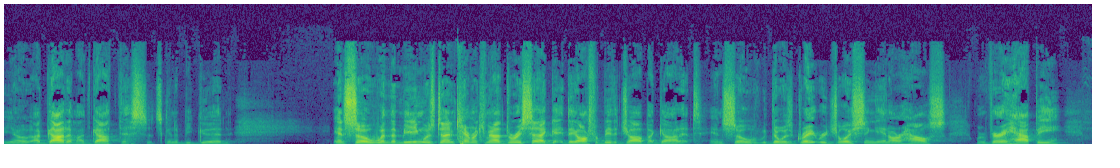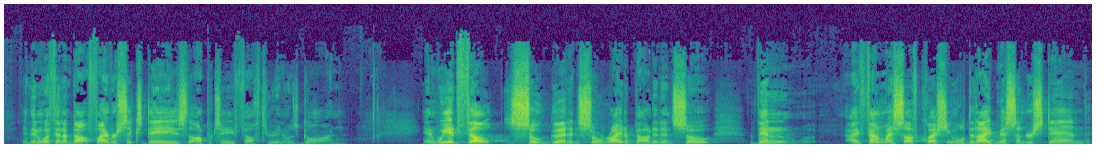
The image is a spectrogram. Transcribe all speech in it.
You know, I've got him. I've got this. It's going to be good. And so when the meeting was done, Cameron came out the door. He said, They offered me the job. I got it. And so there was great rejoicing in our house. We we're very happy. And then within about five or six days, the opportunity fell through and it was gone. And we had felt so good and so right about it. And so then I found myself questioning well, did I misunderstand?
